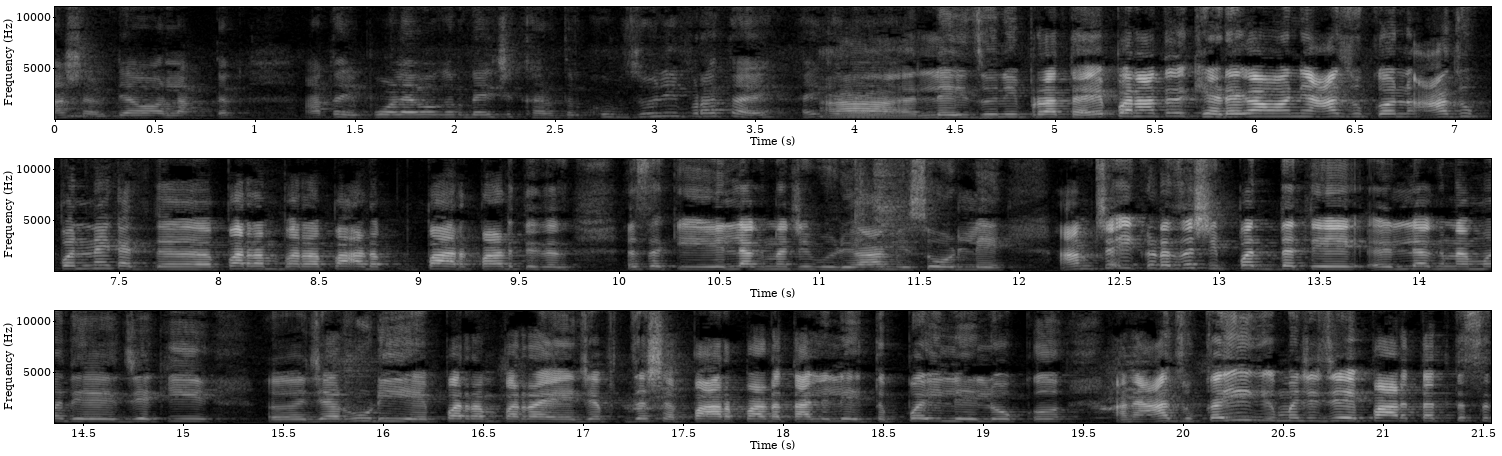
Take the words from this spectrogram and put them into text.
अशा द्यावा लागतात. आता हे पोळ्या वगैरे द्यायची खरं तर खूप जुनी प्रथा आहे है का नाही? हा लई जुनी प्रथा आहे. पण आता खेडेगावाने आजूक आजूक पण नाही का त- परंपरा पाड पार पाडते. जसं की लग्नाचे व्हिडिओ आम्ही सोडले. आमच्या इकडं जशी पद्धत आहे अ, लग्नामध्ये जे की अ, ज्या रूढी आहे परंपरा आहे ज्या जशा पार पाडत आलेले आहेत पहिले लोक आणि अजून काही म्हणजे जे पाडतात तसं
